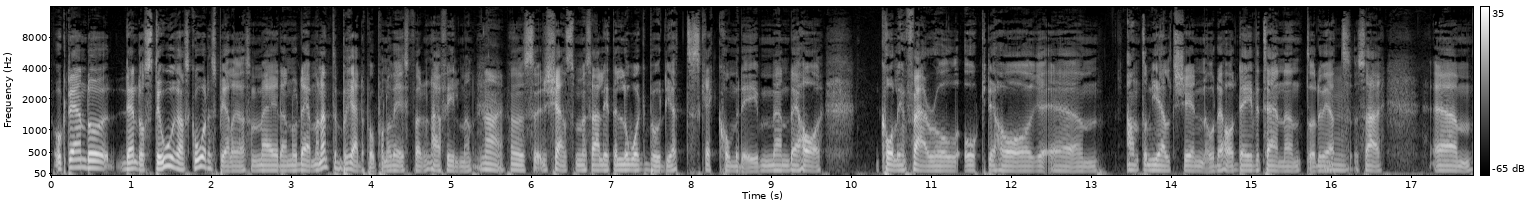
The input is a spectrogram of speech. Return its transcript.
Och det är ändå, det är ändå stora skådespelare som är med i den och det är man inte beredd på på något vis för den här filmen. Nej. Så Det känns som en så här lite lågbudget skräckkomedi men det har Colin Farrell och det har ehm, Anton Yelchin och det har David Tennant och du vet Mm. så här. Ehm,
